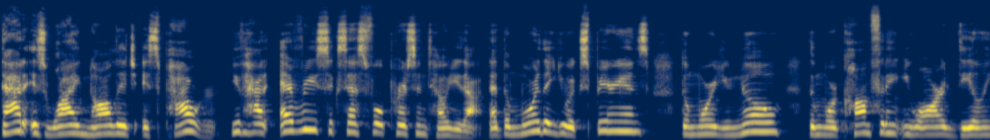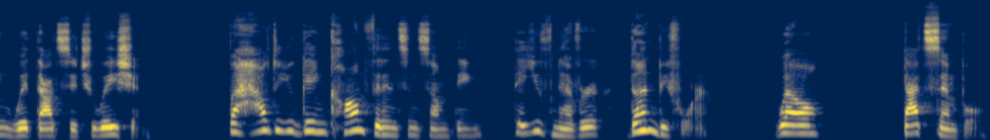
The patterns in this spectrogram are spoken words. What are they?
That is why knowledge is power. You've had every successful person tell you that, that the more that you experience, the more you know, the more confident you are dealing with that situation. But how do you gain confidence in something that you've never done before? Well, that's simple.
